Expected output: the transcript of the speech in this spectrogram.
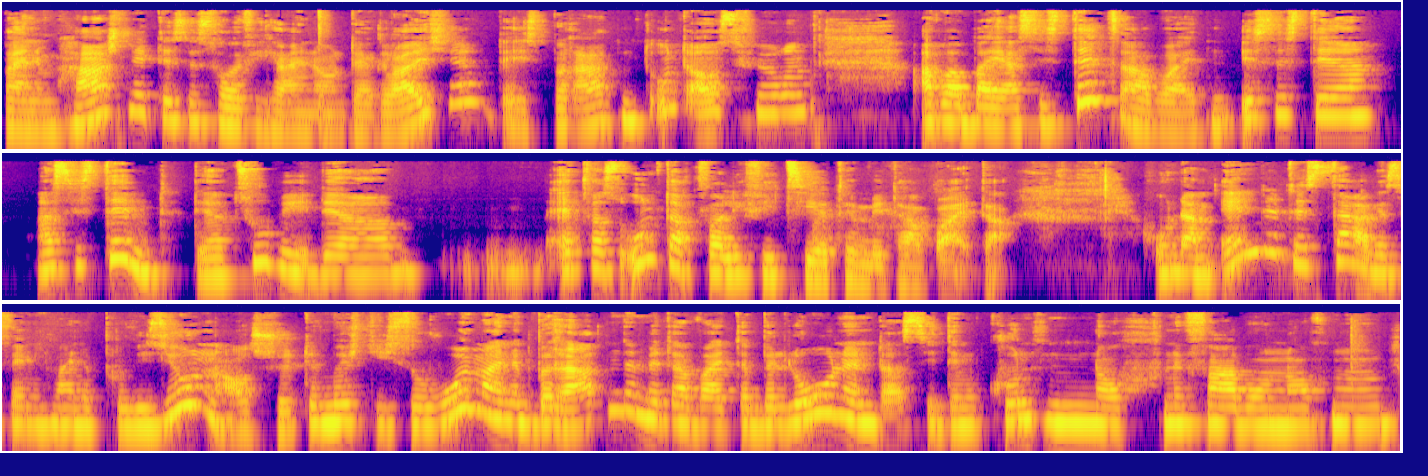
Bei einem Haarschnitt ist es häufig einer und der gleiche, der ist beratend und ausführend, aber bei Assistenzarbeiten ist es der Assistent, der Azubi, der etwas unterqualifizierte Mitarbeiter. Und am Ende des Tages, wenn ich meine Provisionen ausschütte, möchte ich sowohl meine beratenden Mitarbeiter belohnen, dass sie dem Kunden noch eine Farbe und noch ein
